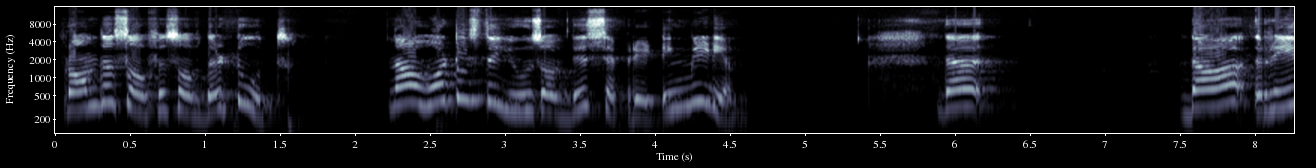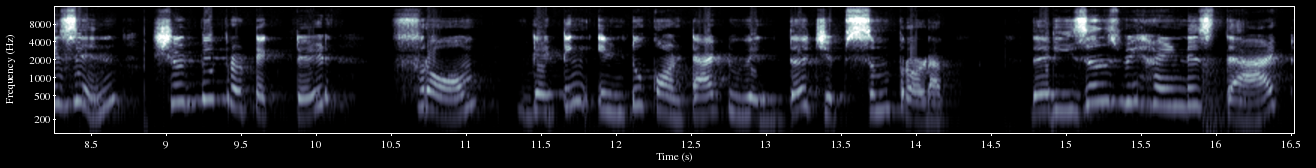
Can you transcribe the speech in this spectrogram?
from the surface of the tooth. Now what is the use of this separating medium? The, the resin should be protected from getting into contact with the gypsum product. The reasons behind is that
